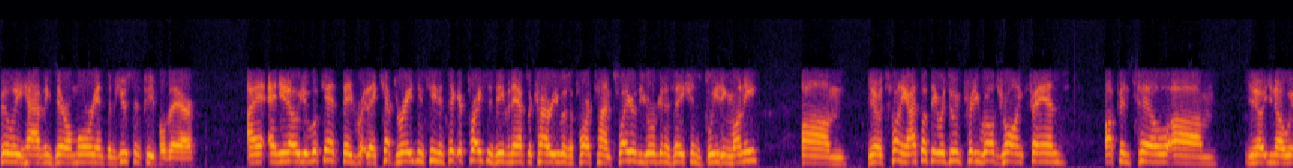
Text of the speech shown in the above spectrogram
Philly having Daryl Morey and some Houston people there. I, and you know, you look at they they kept raising season ticket prices even after Kyrie was a part time player. The organization's bleeding money. Um, you know, it's funny. I thought they were doing pretty well drawing fans up until um, you know, you know,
